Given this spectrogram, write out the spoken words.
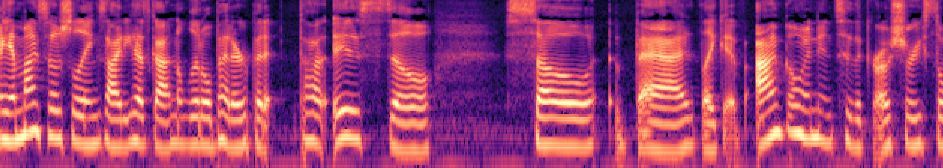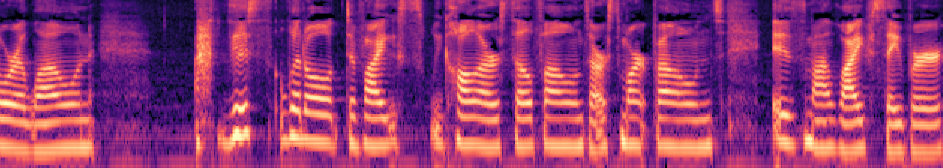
And my social anxiety has gotten a little better, but that is still so bad. Like, if I'm going into the grocery store alone, this little device we call our cell phones, our smartphones, is my lifesaver.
